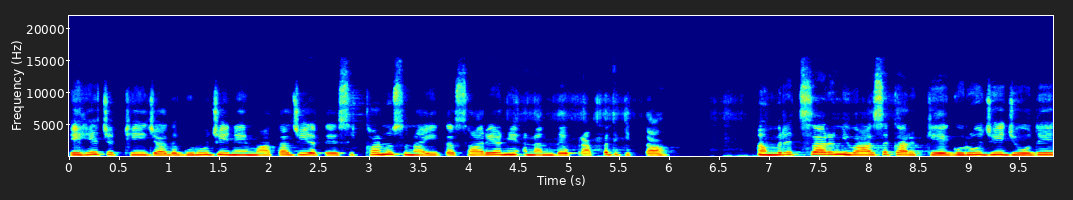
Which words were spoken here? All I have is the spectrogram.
ਇਹ ਚਿੱਠੀ ਜਦ ਗੁਰੂ ਜੀ ਨੇ ਮਾਤਾ ਜੀ ਅਤੇ ਸਿੱਖਾਂ ਨੂੰ ਸੁਣਾਈ ਤਾਂ ਸਾਰਿਆਂ ਨੇ ਆਨੰਦ ਪ੍ਰਾਪਤ ਕੀਤਾ। ਅੰਮ੍ਰਿਤਸਰ ਨਿਵਾਸ ਕਰਕੇ ਗੁਰੂ ਜੀ ਜੋਧੇ,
